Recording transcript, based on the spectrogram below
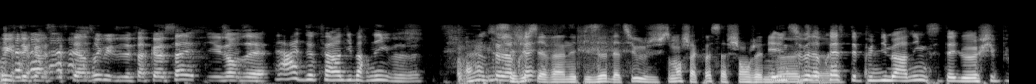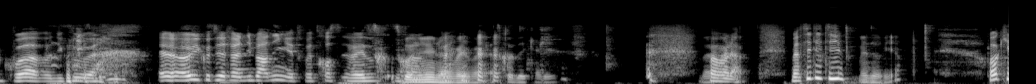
Oui, c'était un truc où ils devaient faire comme ça et puis les gens faisaient arrête de faire un nibarding. Ah Une oui, c'est après- juste, il y avait un épisode là-dessus où justement chaque fois ça changeait de Et une semaine euh, après, c'était plus le nibarding, c'était le je sais plus quoi. enfin, du coup. Euh, ah oui, ils continuaient à faire le nibarding et trouvaient trop, enfin, les autres- trop nul, ouais. ouais, trop décalé. Bah, Enfin, voilà. Merci Titi. Mais de rire. Ok,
